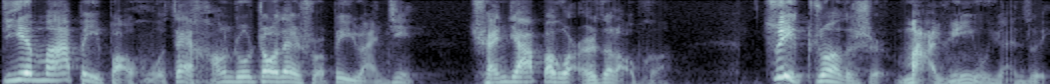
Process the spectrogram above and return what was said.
爹妈被保护，在杭州招待所被软禁，全家包括儿子老婆，最重要的是马云有原罪，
